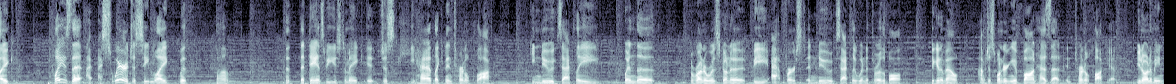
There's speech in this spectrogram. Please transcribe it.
Like plays that I, I swear it just seemed like with um that that Dansby used to make, it just he had like an internal clock. He knew exactly when the the runner was going to be at first and knew exactly when to throw the ball to get him out. I'm just wondering if Vaughn has that internal clock yet. You know what I mean?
